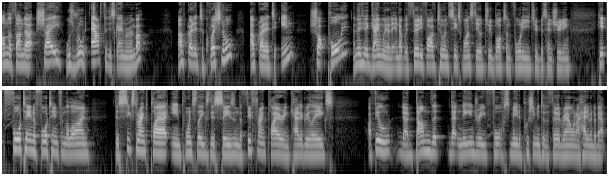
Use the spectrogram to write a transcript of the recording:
On the Thunder, Shai was ruled out for this game, remember? Upgraded to questionable, upgraded to in, shot poorly, and then hit a game winner to end up with 35, 2 and 6, one steal, two blocks on 42% shooting. Hit 14 of 14 from the line. The sixth ranked player in points leagues this season, the fifth ranked player in category leagues. I feel dumb that that knee injury forced me to push him into the third round when I had him at about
